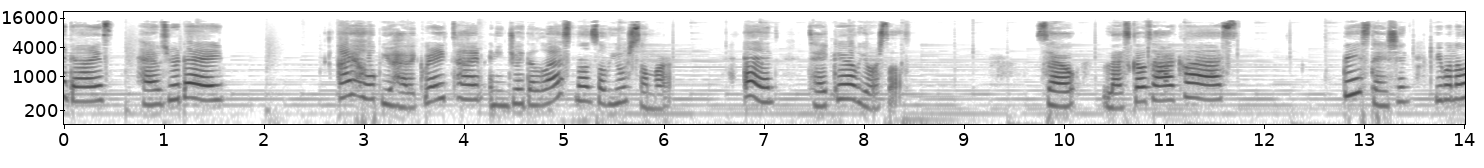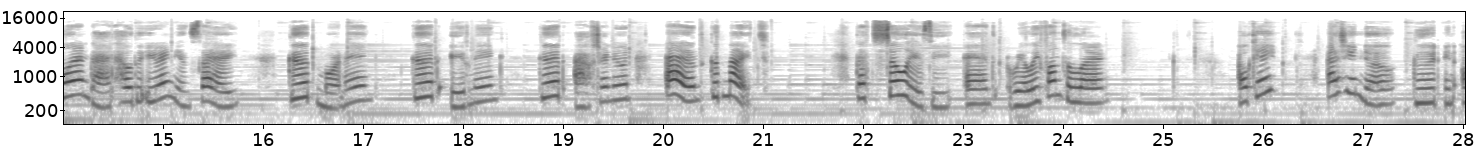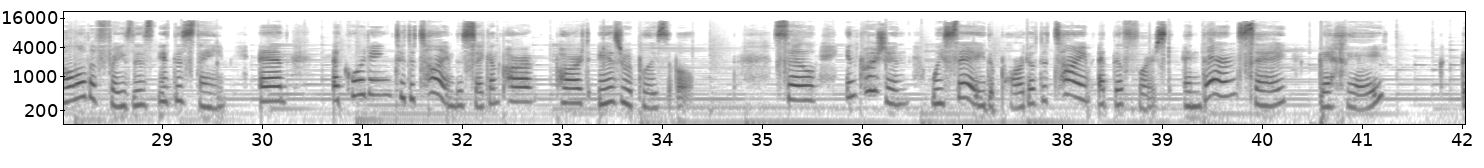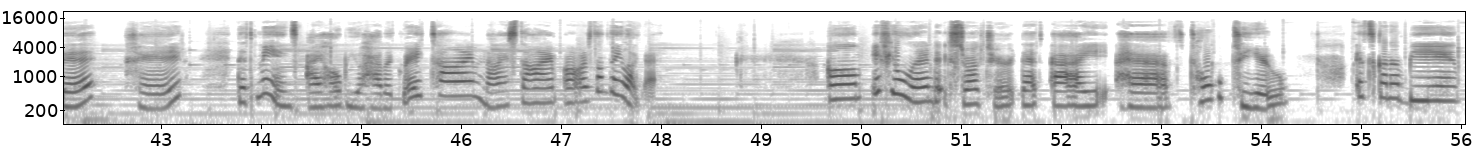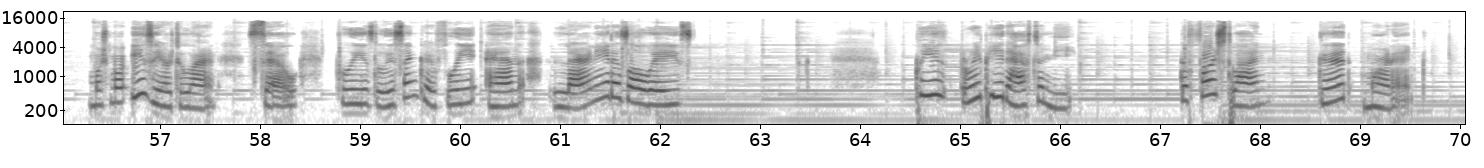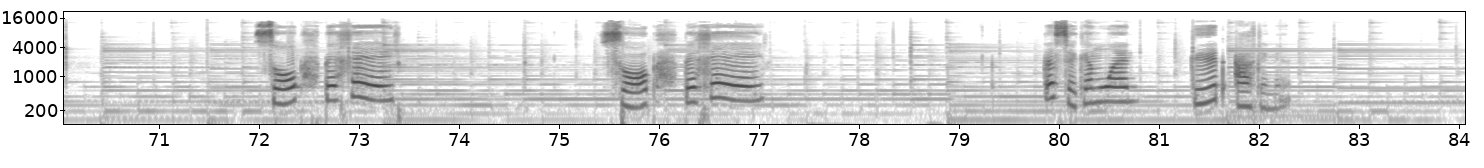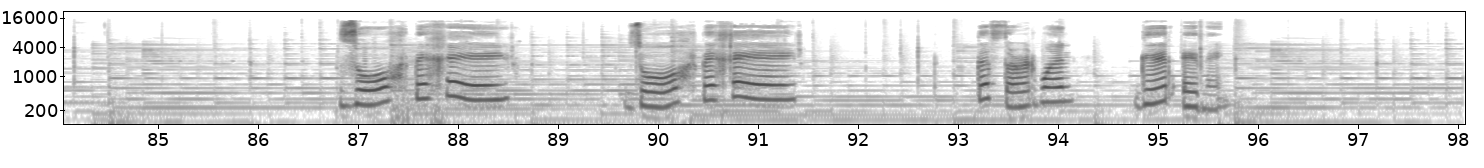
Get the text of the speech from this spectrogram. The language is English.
Hi guys, how's your day? I hope you had a great time and enjoyed the last months of your summer. And take care of yourself. So, let's go to our class. This station, we want to learn that how the Iranians say good morning, good evening, good afternoon, and good night. That's so easy and really fun to learn. Okay, as you know, good in all of the phrases is the same, and according to the time, the second part, part is replaceable. So, in Persian, we say the part of the time at the first and then say bekhair, bekhair. That means I hope you have a great time, nice time, or something like that. Um, if you learn the structure that I have told to you, it's gonna be much more easier to learn. So please listen carefully and learn it as always. Please repeat after me. The first one, good morning. صبح بخیر صبح بخیر The second one, good afternoon. ظهر بخیر ظهر بخیر The third one, good evening.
